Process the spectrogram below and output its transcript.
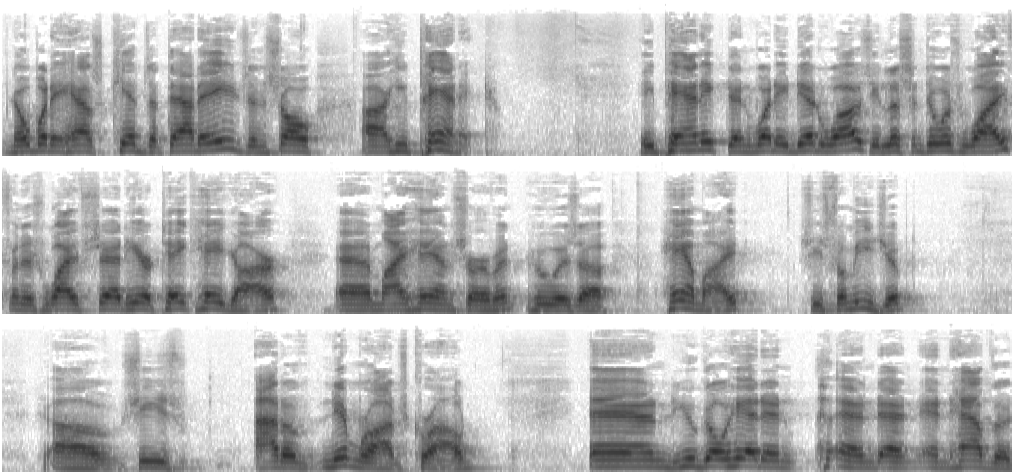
Nobody has kids at that age. And so uh, he panicked. he panicked, and what he did was he listened to his wife, and his wife said, Here, take Hagar, uh, my hand servant, who is a Hamite. She's from Egypt. Uh, she's out of Nimrod's crowd. And you go ahead and, and, and, and have the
